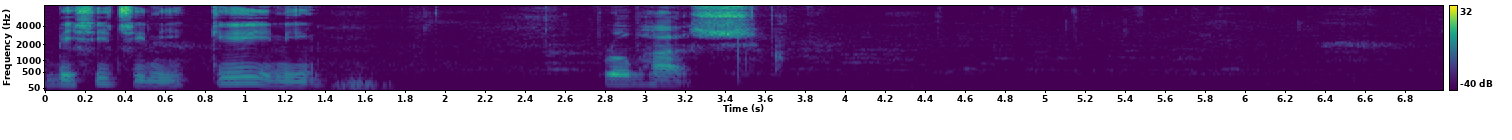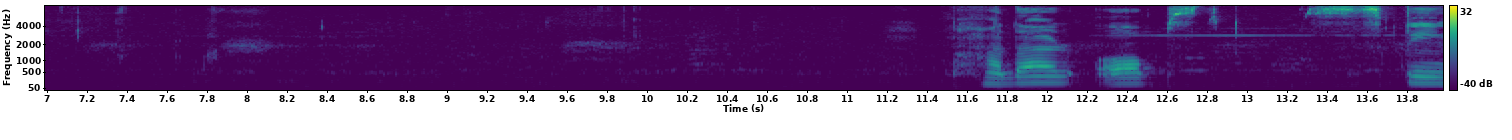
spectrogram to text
বেশি চিনি? কে ইনি Prabhas. Father of string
